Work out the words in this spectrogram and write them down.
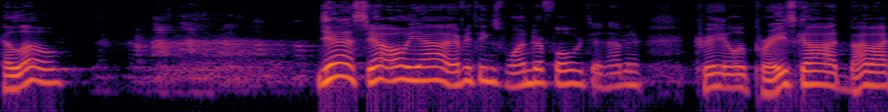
hello. yes, yeah, oh yeah, everything's wonderful. We're just having a great, oh, praise God. Bye bye.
